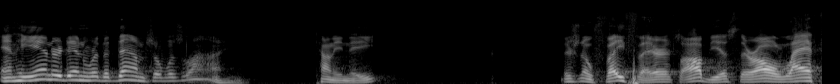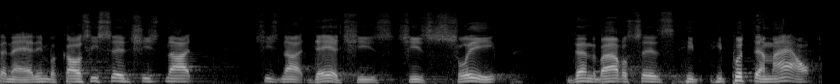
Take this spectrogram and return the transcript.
and he entered in where the damsel was lying. Kind of neat. There's no faith there. It's obvious. They're all laughing at him because he said she's not, she's not dead. She's, she's asleep. Then the Bible says he, he put them out.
